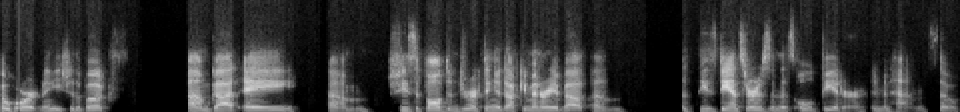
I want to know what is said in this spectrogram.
cohort in each of the books um, got a um, she's involved in directing a documentary about um, these dancers in this old theater in manhattan so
